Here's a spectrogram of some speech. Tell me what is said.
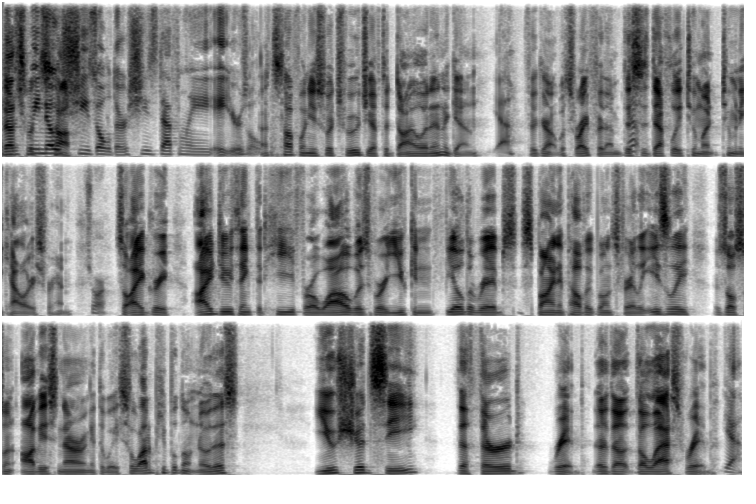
That's we know tough. she's older. She's definitely eight years old. That's tough when you switch foods. You have to dial it in again. yeah. Figure out what's right for them. This Yep. is definitely too much, too many calories for him. Sure. So I agree. I do think that he, for a while, was where you can feel the ribs, spine, and pelvic bones fairly easily. There's also an obvious narrowing at the waist. So a lot of people don't know this. You should see the third rib, or the the last rib. Yeah.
